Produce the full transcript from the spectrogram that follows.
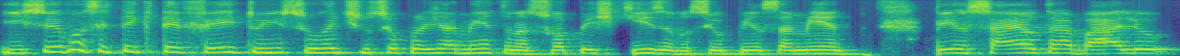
isso é você tem que ter feito isso antes no seu planejamento, na sua pesquisa, no seu pensamento. Pensar é o trabalho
